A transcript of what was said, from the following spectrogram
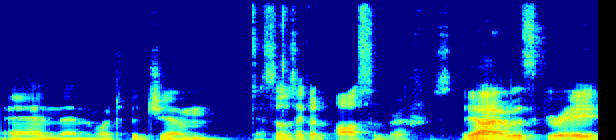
And then went to the gym, That sounds like an awesome breakfast. yeah, it was great.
